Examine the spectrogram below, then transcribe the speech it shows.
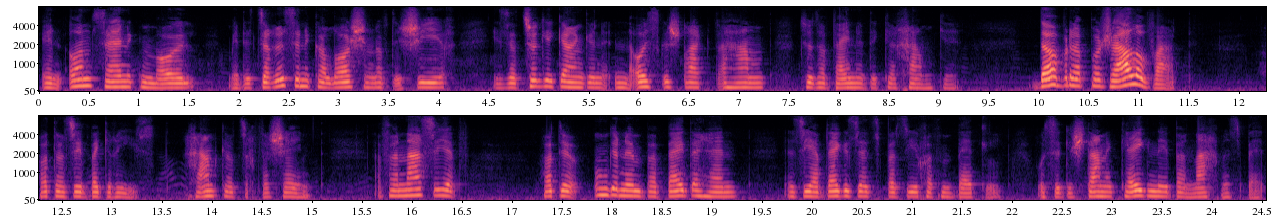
in unzähligen Mäul, mit den zerrissenen Kaloschen auf der Schier, ist er zugegangen in ausgestreckter Hand zu der weinenden Chanke. Dobra Pojalovat, hat er sie begrüßt. Chanke hat sich verschämt. Afanasjew hat er ungenehm bei beiden Händen und sie hat weggesetzt bei sich auf dem Bettel, wo sie gestanden gegenüber Nachmitt's Bett.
